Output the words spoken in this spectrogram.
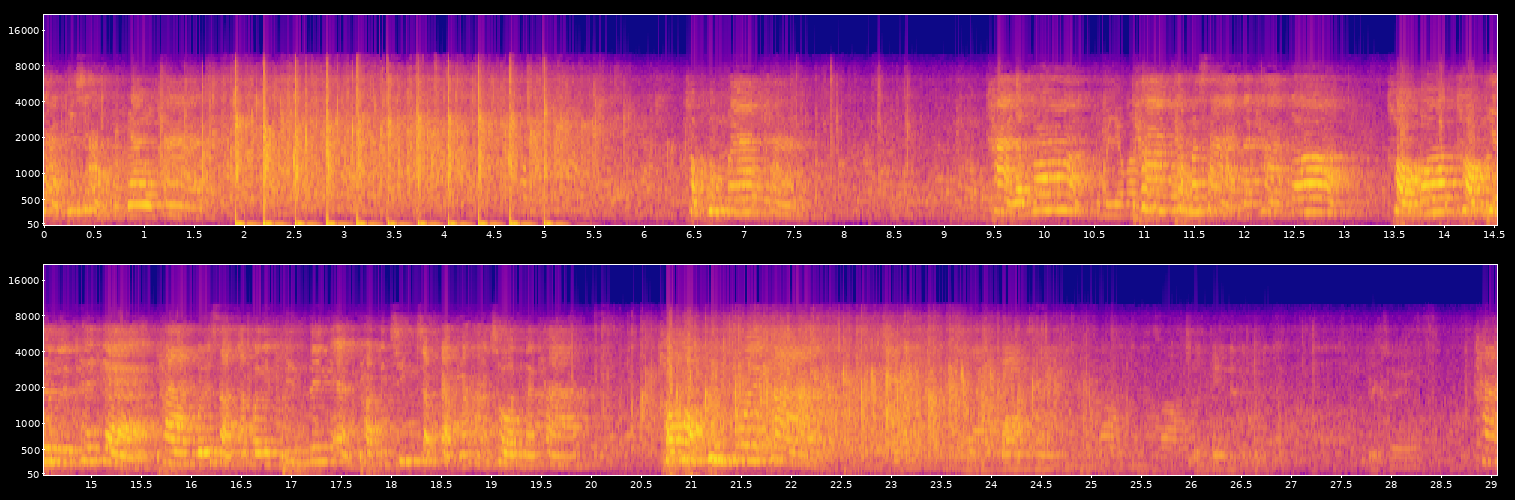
จากพี่ฉ่ำของเราค่ะ ขอบคุณมากค่ะ ค่ะแล้วก็ทางธรรมศาสตร์นะคะก็ขอมอบของที่ระลึกให้แก่ทางบริษัทอมรินพิมพ์ติ้งแอนด์พับลิชชิ่งจำกัดมหาชนนะคะ ขอขอบคุณด้วยค่ะเอ่อมอบให้ชวนพี่นั่นคนนะครับเอ่อค่ะ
